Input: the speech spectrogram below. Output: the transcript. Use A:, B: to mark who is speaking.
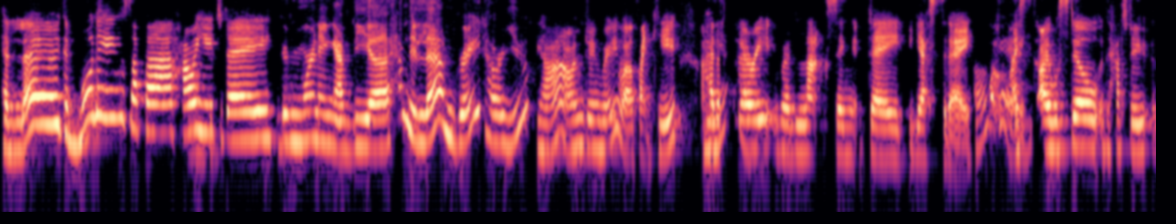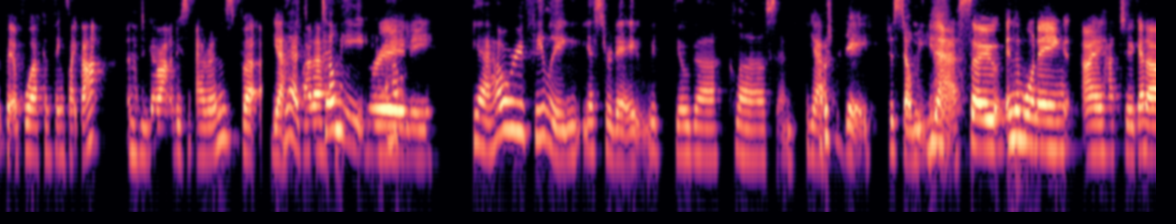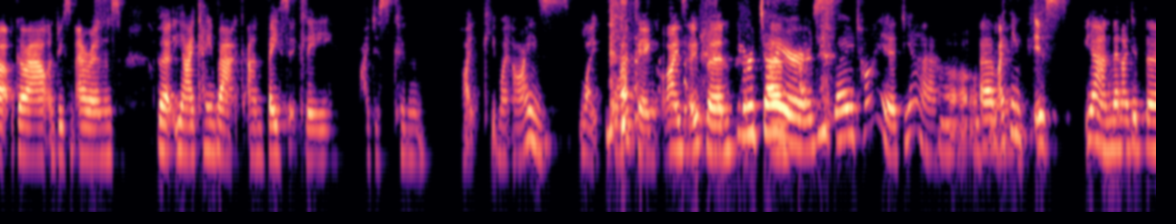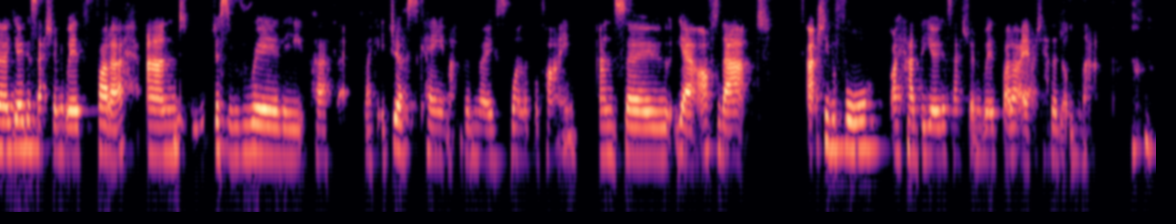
A: Hello, good morning, Safa. How are you today?
B: Good morning, Abdia. Alhamdulillah, I'm great. How are you?
A: Yeah, I'm doing really well, thank you. I had
B: Yeah.
A: a very relaxing day yesterday. Well, I, I was still had to do a bit of work and things like that, and had to
B: Mhm.
A: go out and do some errands. But yeah,
B: Yeah, tell me, how,
A: really,
B: yeah, how were you feeling yesterday with yoga class and
A: yeah.
B: how was your day? Just tell me.
A: yeah so in the morning i had to get up go out and do some errands but yeah i came back and basically i just couldn't like keep my eyes like working eyes open
B: You were
A: Um,
B: tired.
A: was so tired yeah
B: Oh,
A: um, i think it's yeah and then i did the yoga session with farah and
B: Mhm.
A: just really perfect like it just came at the most wonderful time and so yeah after that actually before i had the yoga session with farah i actually had a little nap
